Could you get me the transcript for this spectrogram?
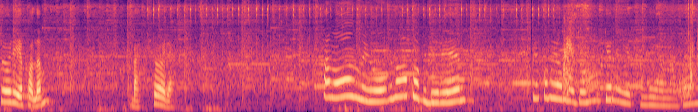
Şöyle yapalım. Bak şöyle. Ama olmuyor. Ne yapabilirim? Yakalayamadım. Gene yakalayamadım.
